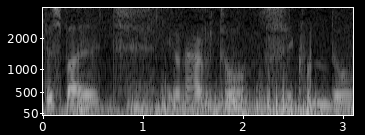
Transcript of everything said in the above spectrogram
Bis bald. Leonardo Secundo.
